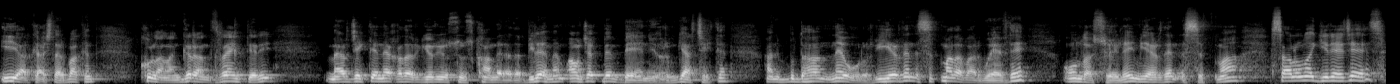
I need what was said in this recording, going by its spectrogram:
iyi arkadaşlar. Bakın kullanılan granit renkleri mercekte ne kadar görüyorsunuz kamerada bilemem. Ancak ben beğeniyorum gerçekten. Hani bu daha ne olur? Yerden ısıtma da var bu evde. Onu da söyleyeyim. Yerden ısıtma. Salona gireceğiz.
